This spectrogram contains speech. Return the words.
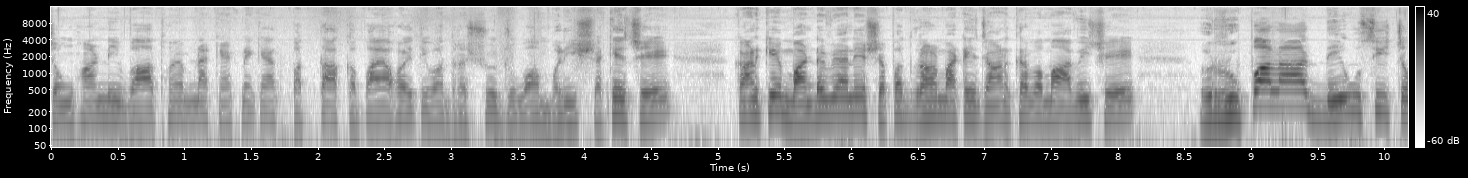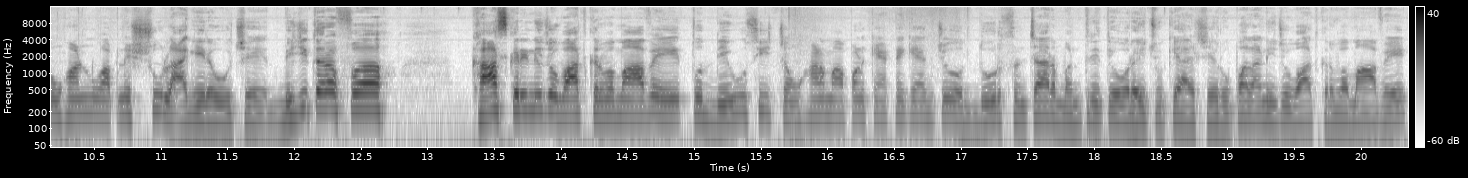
ચૌહાણની વાત હોય, એમના ક્યાંક ને ક્યાંક પત્તા કપાયા હોય તેવા દ્રશ્યો જોવા મળી શકે છે. કારણ કે માંડવિયાને શપથ ગ્રહણ માટે જાણ કરવામાં આવી છે. રૂપાલા દેવુસિંહ ચૌહાણનું આપને શું લાગી રહ્યું છે? બીજી તરફ ખાસ કરીને જો વાત કરવામાં આવે, તો દેવુસિંહ ચૌહાણમાં પણ ક્યાંક ને ક્યાંક જો દૂરસંચાર મંત્રી તેઓ રહી ચૂક્યા છે. રૂપાલાની જો વાત કરવામાં આવે,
